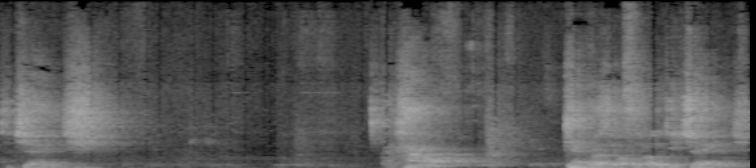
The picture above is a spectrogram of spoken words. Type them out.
to change. How can does your theology change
